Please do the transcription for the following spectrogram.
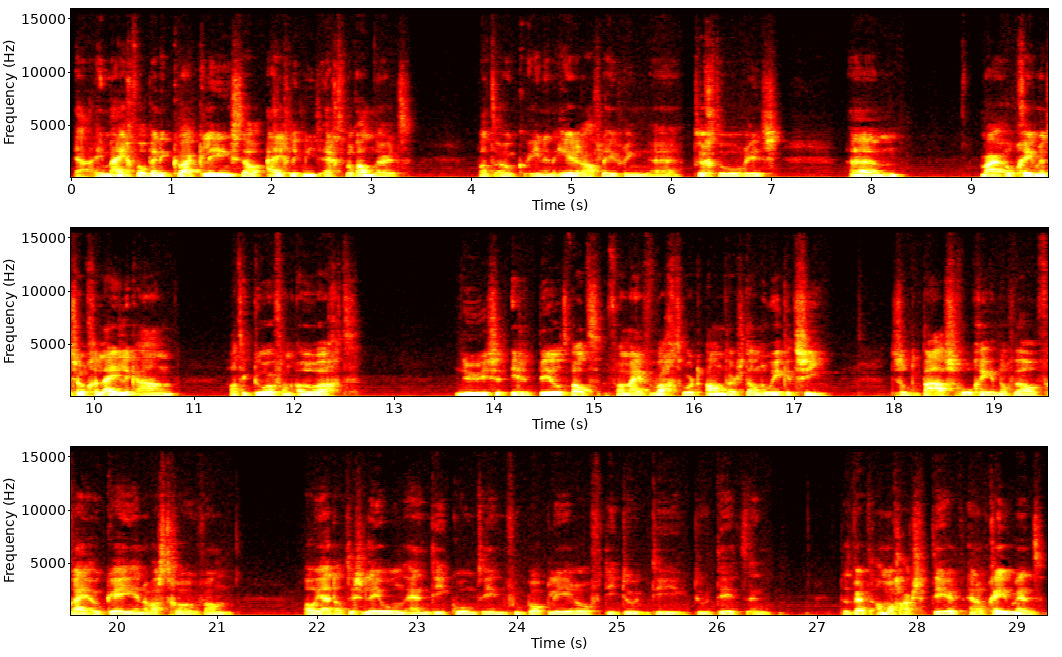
ja, in mijn geval ben ik qua kledingstijl eigenlijk niet echt veranderd. Wat ook in een eerdere aflevering eh, terug te horen is. Ehm, maar op een gegeven moment zo geleidelijk aan had ik door van, oh wacht. Nu is het, is het beeld wat van mij verwacht wordt anders dan hoe ik het zie. Dus op de basisschool ging het nog wel vrij oké. en dan was het gewoon van, oh ja, dat is Leon en die komt in voetbalkleren of die doet, die doet dit. En dat werd allemaal geaccepteerd. En op een gegeven moment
